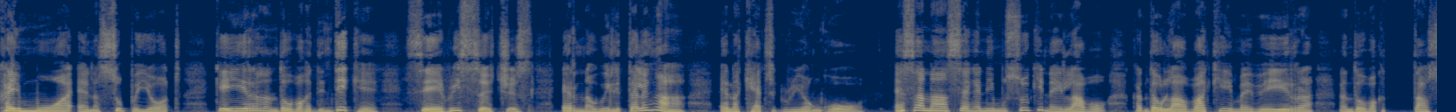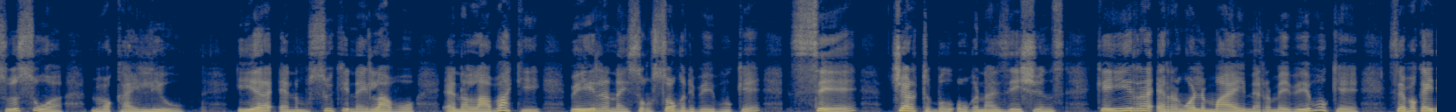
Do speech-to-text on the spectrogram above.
kaimua e na super yacht ke ira na ndau waka dindike se researchers er na wili talenga e na category ongo. E sana senga ni musuki nei lavo ka ndau la waki mai veira na ndau waka ta suasua me wakai liu. Ia e na musuki nei lavo e na la waki veira na isongsonga ni veibuke se charitable organizations ke ira e rangole mai me ra me vebuke se wakai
